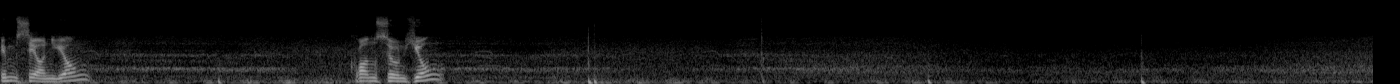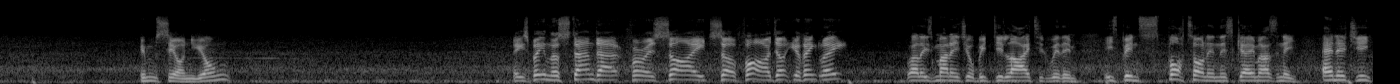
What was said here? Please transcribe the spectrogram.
Im Seon Young. Kwon Soon Hyung. Im Seon Young. He's been the standout for his side so far, don't you think, Lee? Well, his manager will be delighted with him. He's been spot on in this game, hasn't he? Energy,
